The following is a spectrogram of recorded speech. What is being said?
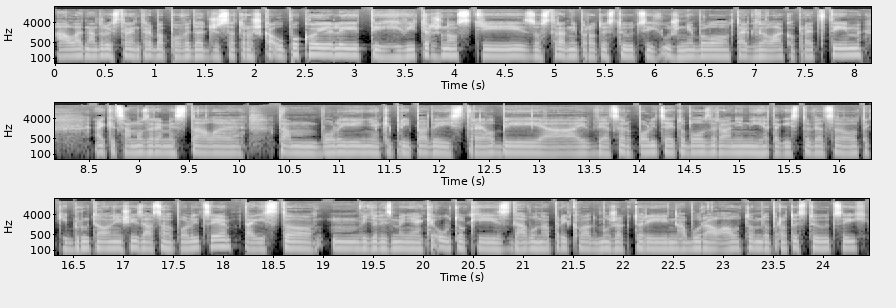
ale na druhej strane treba povedať, že sa troška upokojili, tých výtržností zo strany protestujúcich už nebolo tak veľa ako predtým, aj keď samozrejme stále tam boli nejaké prípady strelby a aj viacero policajtov bolo zranených a takisto viacero takých brutálnejších zásahov policie. Takisto um, videli sme nejaké útoky z davu napríklad muža, ktorý nabúral autom do protestu protestujúcich.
